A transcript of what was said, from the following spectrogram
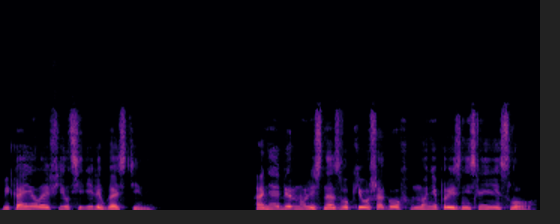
Микаэла и Фил сидели в гостиной. Они обернулись на звук его шагов, но не произнесли ни слова.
